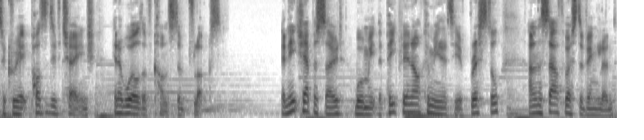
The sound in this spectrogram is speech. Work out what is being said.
to create positive change in a world of constant flux? In each episode, we'll meet the people in our community of Bristol and the southwest of England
